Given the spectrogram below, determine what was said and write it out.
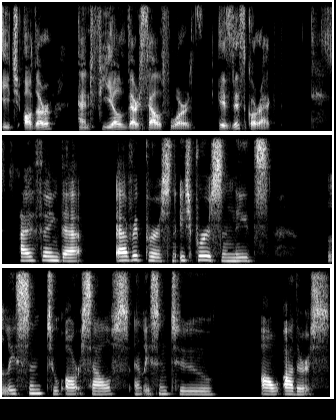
each other and feel their self worth. Is this correct? i think that every person each person needs listen to ourselves and listen to our others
